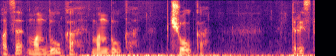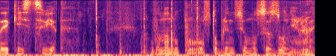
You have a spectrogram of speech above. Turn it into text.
А це мандулка, мандулка, пчолка. 300 якийсь цвіт. Вона ну просто, блін, в цьому сезоні, глянь.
